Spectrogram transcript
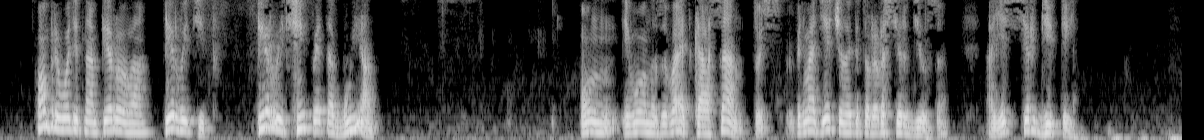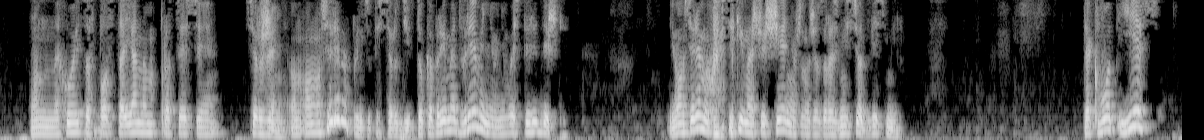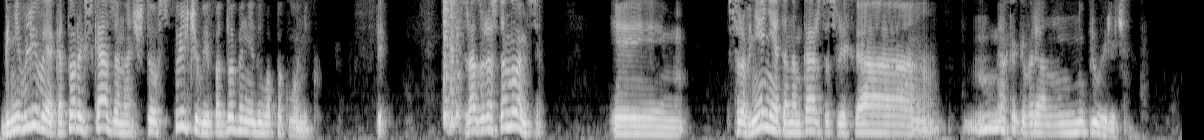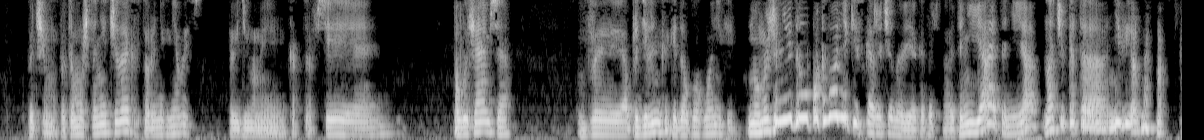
Он приводит нам первого, первый тип. Первый тип это буян. Он его называет каасан. То есть, вы понимаете, есть человек, который рассердился, а есть сердитый. Он находится в постоянном процессе сержения. Он, он все время, в принципе, сердит. Только время от времени у него есть передышки. И он все время ходит с таким ощущением, что он сейчас разнесет весь мир. Так вот, есть гневливые, о которых сказано, что вспыльчивый подобен идолопоклоннику. Сразу же остановимся. И сравнение это нам кажется слегка, ну, мягко говоря, ну, преувеличено. Почему? Потому что нет человека, который не гневается. По-видимому, как-то все получаемся в определении как идолопоклонники. Но мы же не идолопоклонники, скажет человек. Это, это не я, это не я. Значит, это неверно.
